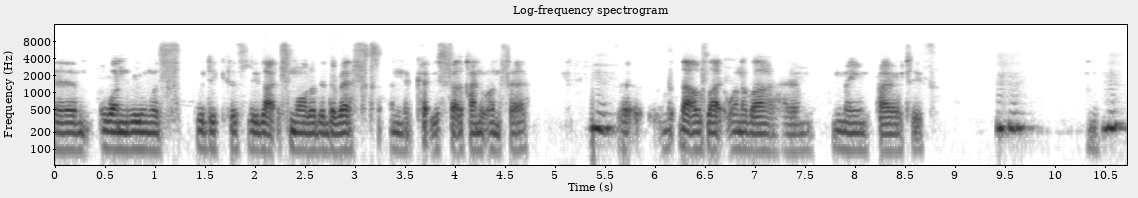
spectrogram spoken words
um, one room was ridiculously like smaller than the rest, and it just felt kind of unfair. Mhm. So that was like one of our um, main priorities. Mhm. Mhm.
